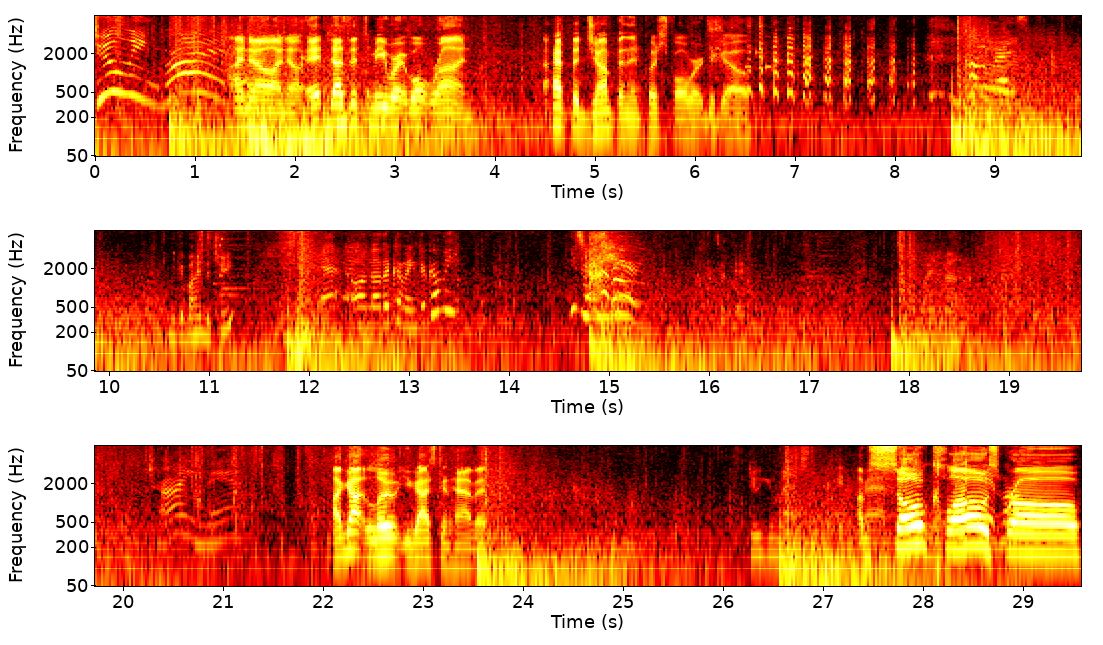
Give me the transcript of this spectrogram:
doing? Run! I know, I know. It does it to me where it won't run. I have to jump and then push forward to go. Come, Rez. Can you get behind the tree? Yeah. Oh no, they're coming. They're coming. He's right here. It's okay. Get behind the mountain. Trying, man. I got loot. You guys can have it. Do you match the freaking I'm so close, bro.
